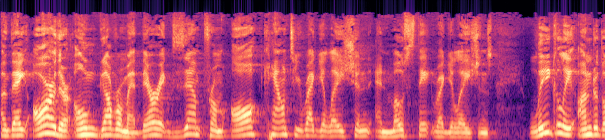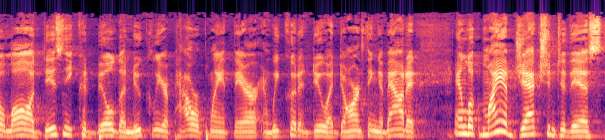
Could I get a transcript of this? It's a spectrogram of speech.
they are their own government. They're exempt from all county regulation and most state regulations. Legally, under the law, Disney could build a nuclear power plant there, and we couldn't do a darn thing about it. And look, my objection to this,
